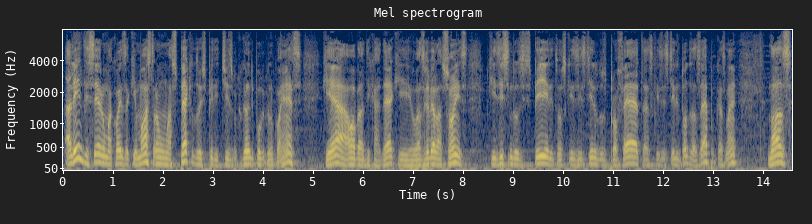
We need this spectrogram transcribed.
além de ser uma coisa que mostra um aspecto do espiritismo que o grande público não conhece, que é a obra de Kardec, as revelações que existem dos espíritos, que existiram dos profetas, que existiram em todas as épocas, né? Nós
